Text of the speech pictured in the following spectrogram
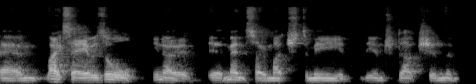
um, like I say, it was all, you know, it, it, meant so much to me. The introduction, the,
